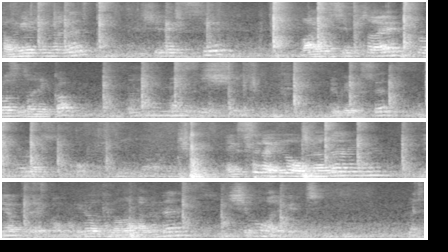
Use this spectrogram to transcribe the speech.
정리해주면은 7x 마이너스 14에 플러스 4니까 마이너스 10. 6x 플러스 5 x가 1로 오면은 이렇게 될 거고 이렇게 넘어가면은 15가 되겠지 맞아?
